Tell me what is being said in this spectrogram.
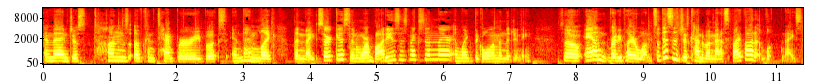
and then just tons of contemporary books, and then like the Night Circus and Warm Bodies is mixed in there, and like the Golem and the Genie. So, and Ready Player One. So this is just kind of a mess, but I thought it looked nice,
